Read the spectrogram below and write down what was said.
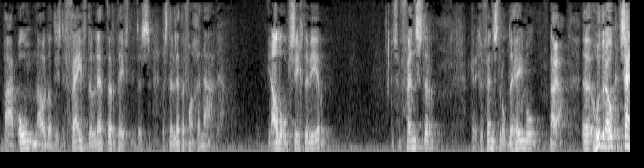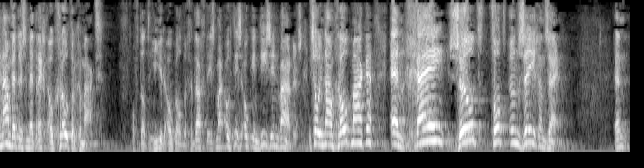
Waarom? Nou, dat is de vijfde letter. Het heeft, dat, is, de letter van genade. In alle opzichten weer. Het is een venster. Hij kreeg een venster op de hemel. Nou ja, uh, hoe dan ook. Zijn naam werd dus met recht ook groter gemaakt. Of dat hier ook al de gedachte is. Maar het is ook in die zin waar dus. Ik zal uw naam groot maken. En gij zult tot een zegen zijn. En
